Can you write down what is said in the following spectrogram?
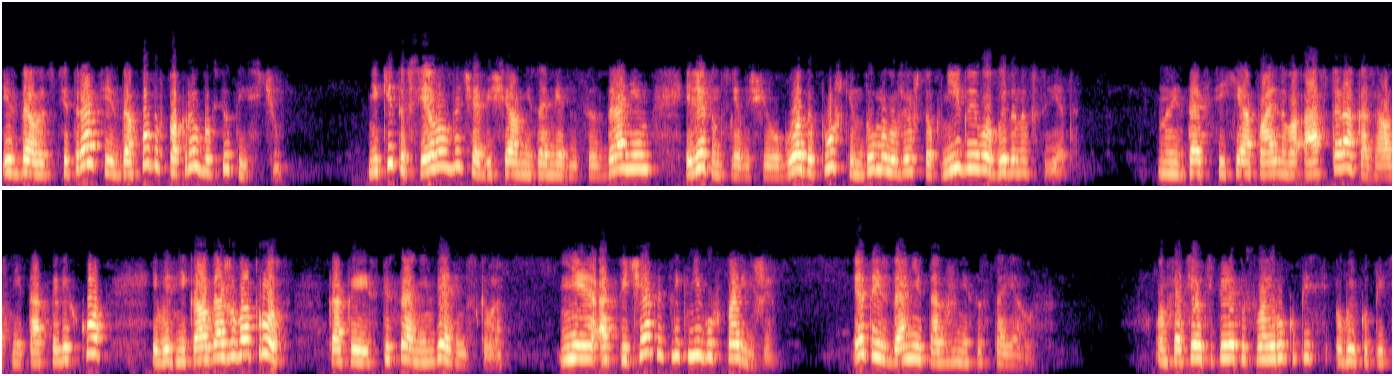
издалась в тетрадь и из доходов покрыл бы всю тысячу. Никита Всеволодович обещал не замедлить с изданием, и летом следующего года Пушкин думал уже, что книга его выдана в свет. Но издать стихи опального автора оказалось не так-то легко, и возникал даже вопрос, как и с писанием Вяземского, не отпечатать ли книгу в Париже. Это издание также не состоялось. Он хотел теперь эту свою рукопись выкупить,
